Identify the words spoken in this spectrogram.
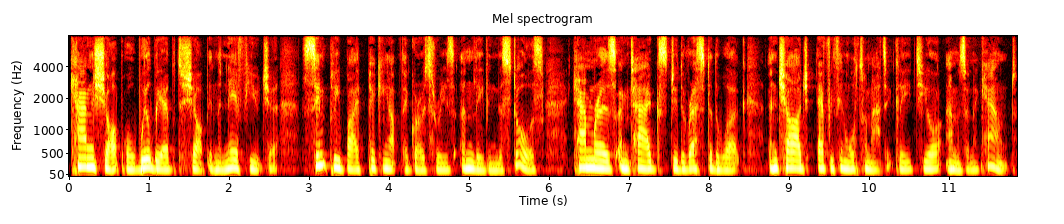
can shop or will be able to shop in the near future simply by picking up their groceries and leaving the stores. Cameras and tags do the rest of the work and charge everything automatically to your Amazon account.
